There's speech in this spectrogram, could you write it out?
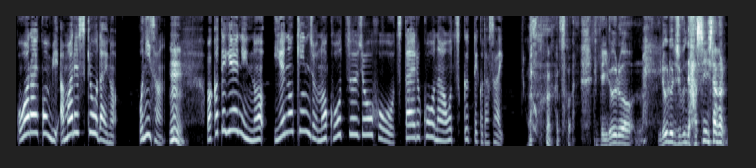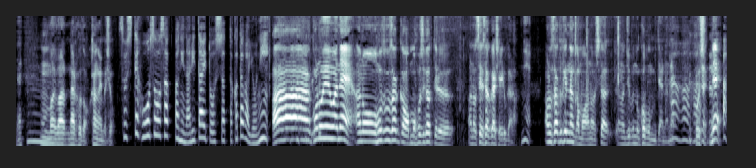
お笑いコンビアマレス兄弟のお兄さんうん。若手芸人の家の近所の交通情報を伝えるコーナーを作ってくださいそう。で、いろいろ、いろいろ自分で発信したがるね。うん、まあまあ、なるほど。考えましょう。そして放送作家になりたいとおっしゃった方が4人ああ、この辺はね、あの、放送作家をもう欲しがってる、あの、制作会社いるから。ねあの佐藤健なんかもあの下あの自分の古文みたいなねはあはあねあ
